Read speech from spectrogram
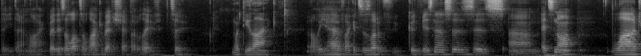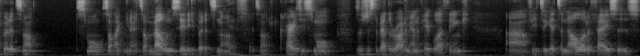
that you don't like, but there's a lot to like about Shep, I believe, too. What do you like? Well, you have like it's there's a lot of good businesses. Is um, it's not large, but it's not small. It's not like you know, it's not Melbourne City, but it's not Yes. it's not crazy small. So it's just about the right amount of people, I think, uh, for you to get to know a lot of faces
